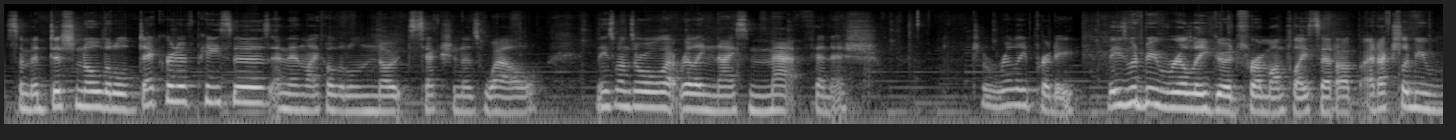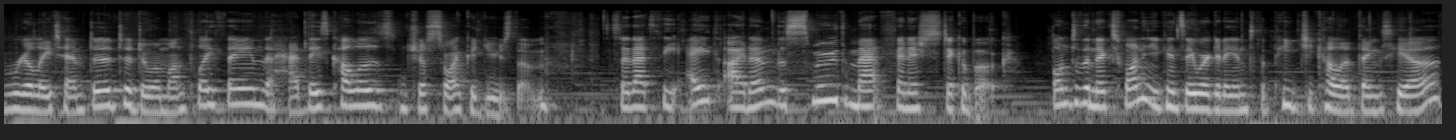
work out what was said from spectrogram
some additional little decorative pieces, and then like a little note section as well. These ones are all that really nice matte finish, which are really pretty. These would be really good for a monthly setup. I'd actually be really tempted to do a monthly theme that had these colors just so I could use them. So that's the eighth item, the Smooth Matte Finish Sticker Book. On to the next one, you can see we're getting into the peachy coloured things here.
